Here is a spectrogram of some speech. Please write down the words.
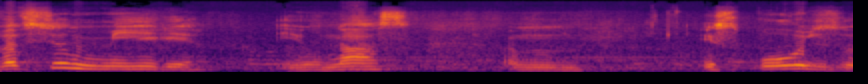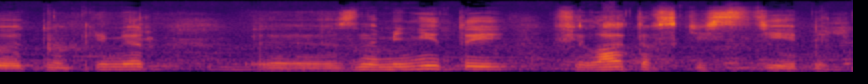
Во всем мире и у нас м, используют, например, э, знаменитый филатовский стебель,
